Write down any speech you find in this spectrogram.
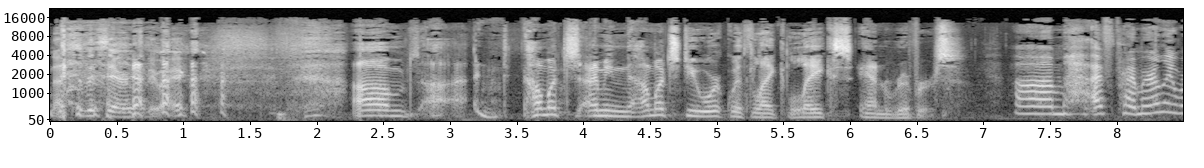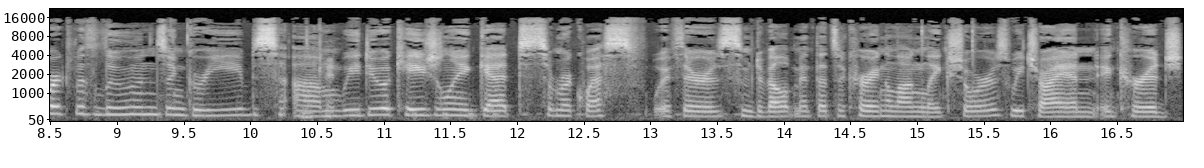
Not to this area, anyway. How much, I mean, how much do you work with like lakes and rivers? Um, I've primarily worked with loons and grebes. Um, Okay. We do occasionally get some requests if there's some development that's occurring along lake shores. We try and encourage,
